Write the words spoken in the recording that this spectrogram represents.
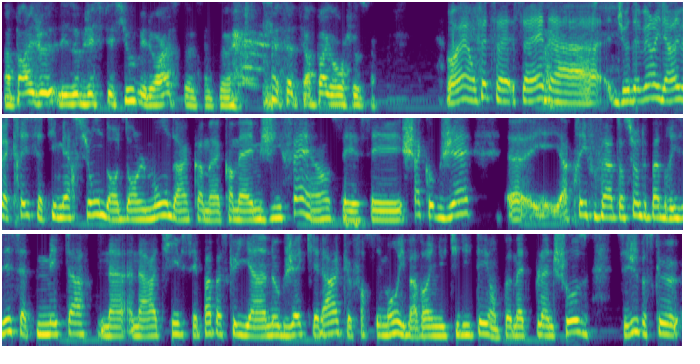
À part les, jeux- les objets spéciaux, mais le reste, ça te, ça te sert pas à grand chose. Ouais, en fait, ça, ça aide à. Joe Dever, il arrive à créer cette immersion dans, dans le monde, hein, comme, comme AMJ fait. Hein. C'est, chaque objet. euh, après, il faut faire attention de ne pas briser cette méta na- narrative. C'est pas parce qu'il y a un objet qui est là que forcément il va avoir une utilité. On peut mettre plein de choses. C'est juste parce que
